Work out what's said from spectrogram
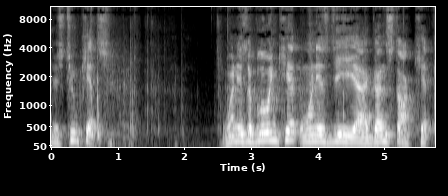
there's two kits. One is the bluing kit, one is the uh, gun stock kit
